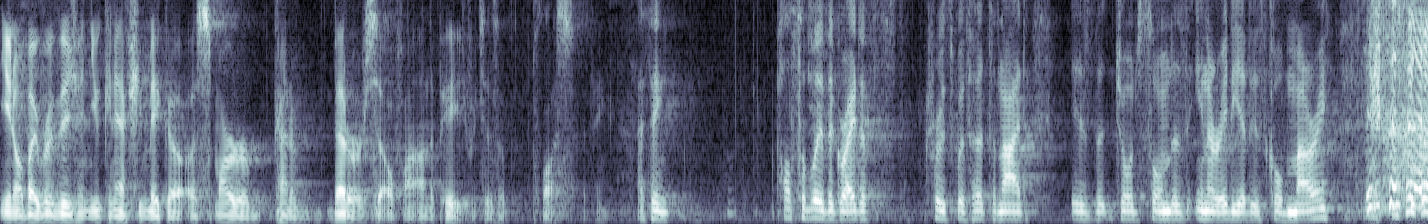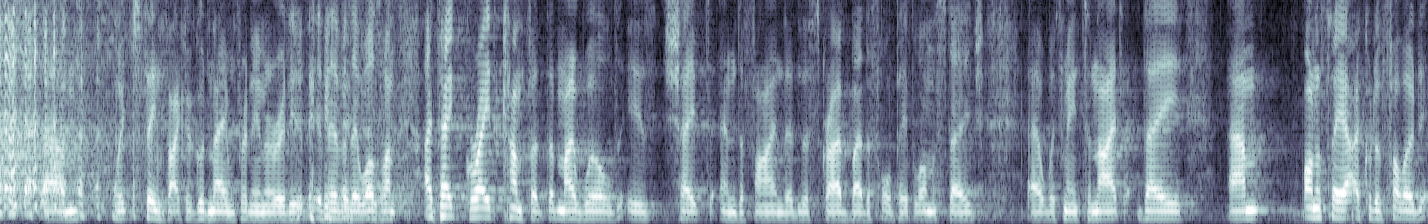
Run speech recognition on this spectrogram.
You know, by revision, you can actually make a, a smarter, kind of better self on, on the page, which is a plus, I think. I think possibly the greatest truth we've heard tonight is that George Saunders' inner idiot is called Murray, um, which seems like a good name for an inner idiot if ever there was one. I take great comfort that my world is shaped and defined and described by the four people on the stage uh, with me tonight. They, um, honestly, I could have followed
